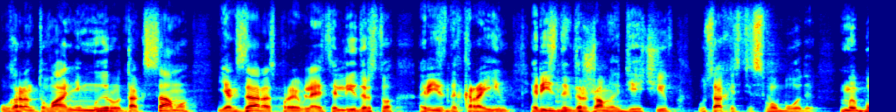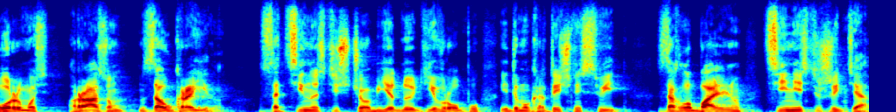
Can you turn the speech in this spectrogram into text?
у гарантуванні миру так само, як зараз проявляється лідерство різних країн, різних державних діячів у захисті свободи. Ми боремось разом за Україну, за цінності, що об'єднують Європу і демократичний світ, за глобальну цінність життя,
